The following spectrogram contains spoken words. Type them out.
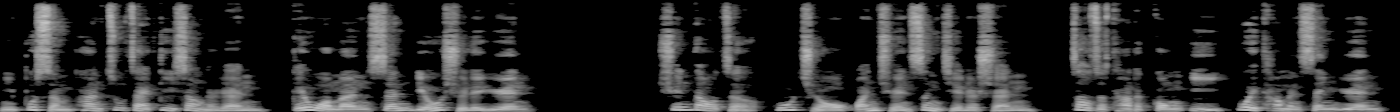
你不审判住在地上的人，给我们伸流血的冤。”殉道者呼求完全圣洁的神，照着他的公义为他们伸冤。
